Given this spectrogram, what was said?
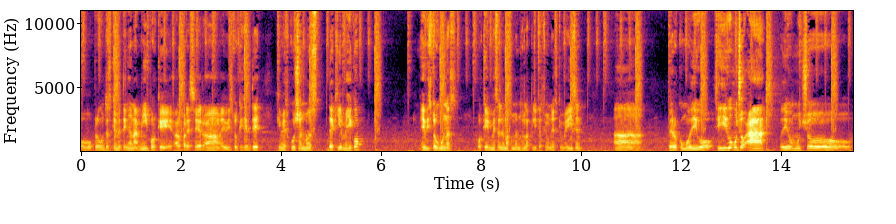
O preguntas que me tengan a mí, porque al parecer ah, he visto que gente que me escucha no es de aquí en México. He visto algunas, porque me salen más o menos en las aplicaciones que me dicen. Ah, pero como digo, si digo mucho ah, o digo mucho,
